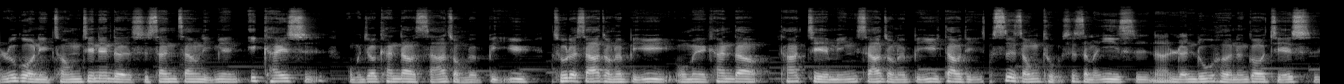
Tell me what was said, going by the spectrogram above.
如果你从今天的十三章里面一开始，我们就看到撒种的比喻。除了撒种的比喻，我们也看到他解明撒种的比喻到底四种土是什么意思。那人如何能够结实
